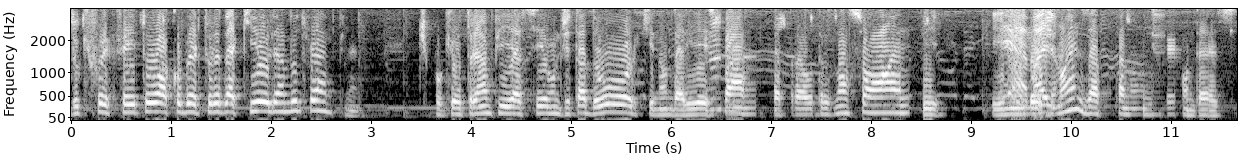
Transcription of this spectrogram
do que foi feito a cobertura daqui olhando o Trump, né? Tipo, que o Trump ia ser um ditador, que não daria espaço uhum. para outras nações. E e é, mas... não é exatamente o que acontece.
